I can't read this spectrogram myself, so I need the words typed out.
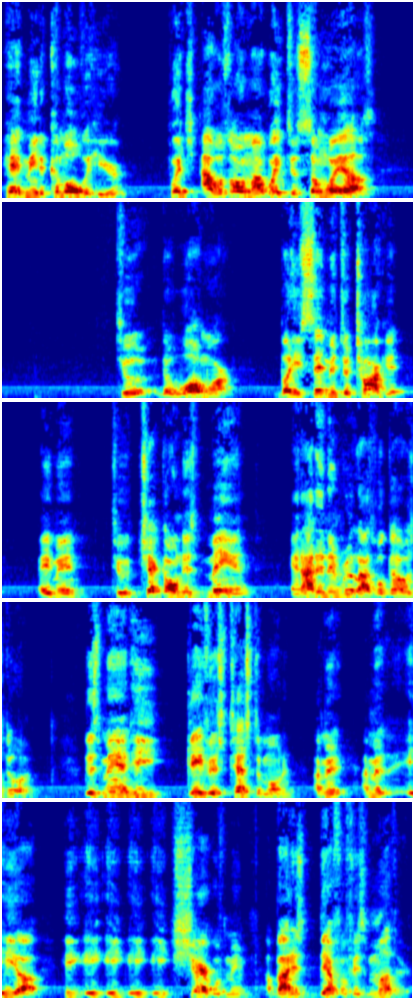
had me to come over here which I was on my way to somewhere else, to the Walmart, but he sent me to Target, amen, to check on this man, and I didn't even realize what God was doing. This man, he gave his testimony. I mean, I mean, he uh, he, he, he, he shared with me about his death of his mother.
